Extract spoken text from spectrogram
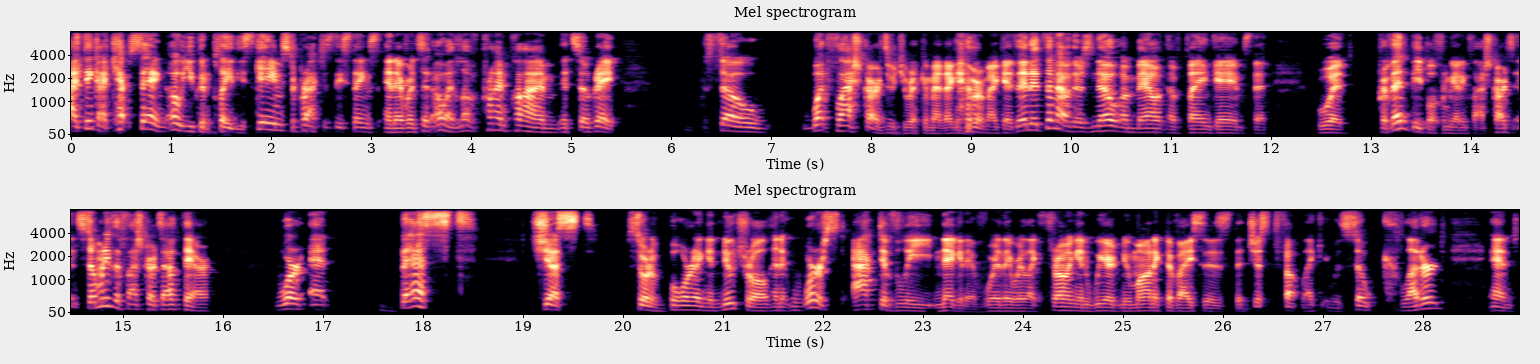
I think I kept saying, "Oh, you can play these games to practice these things," and everyone said, "Oh, I love Prime Climb; it's so great." So, what flashcards would you recommend I give for my kids? And it's somehow there's no amount of playing games that would prevent people from getting flashcards, and so many of the flashcards out there were at best just sort of boring and neutral, and at worst, actively negative, where they were like throwing in weird mnemonic devices that just felt like it was so cluttered. And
